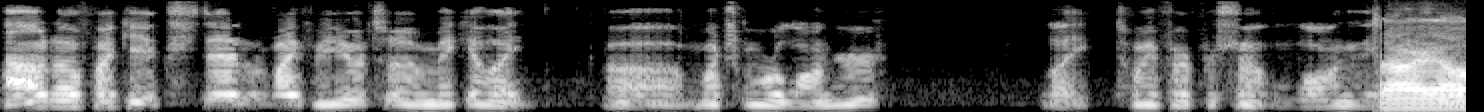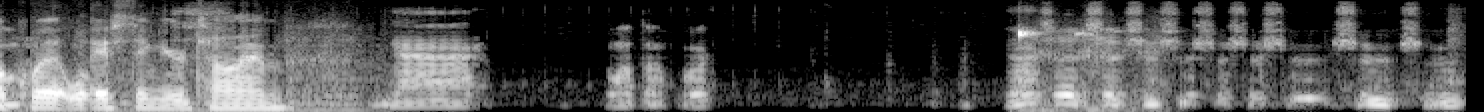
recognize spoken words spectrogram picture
I don't know if I can extend my video to make it like uh much more longer, like 25% long. Than Sorry, I'll usual. quit wasting your time. Nah. What the fuck? Yeah, shit, shit, shit, shit, shit, shit, shit, shit, shit.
